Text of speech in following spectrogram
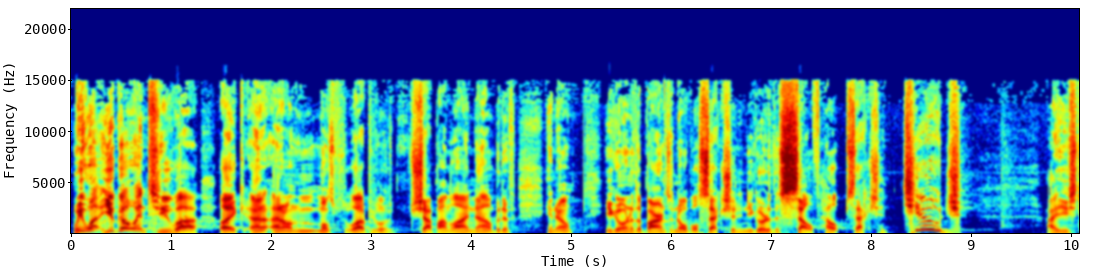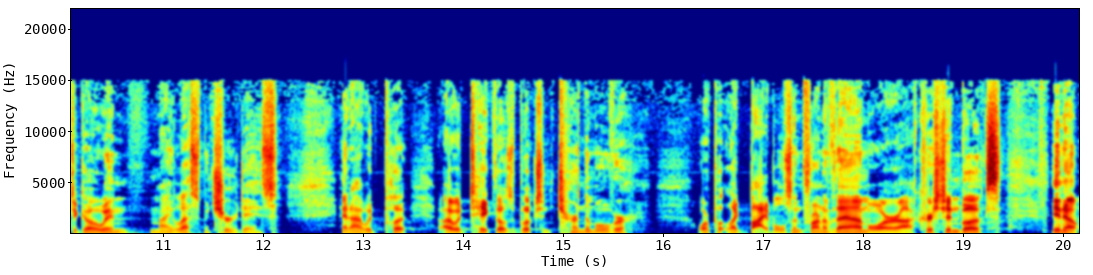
We want you go into uh, like I don't most a lot of people shop online now, but if you know you go into the Barnes and Noble section and you go to the self help section, it's huge. I used to go in my less mature days, and I would put I would take those books and turn them over or put like Bibles in front of them or uh, Christian books. You know,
